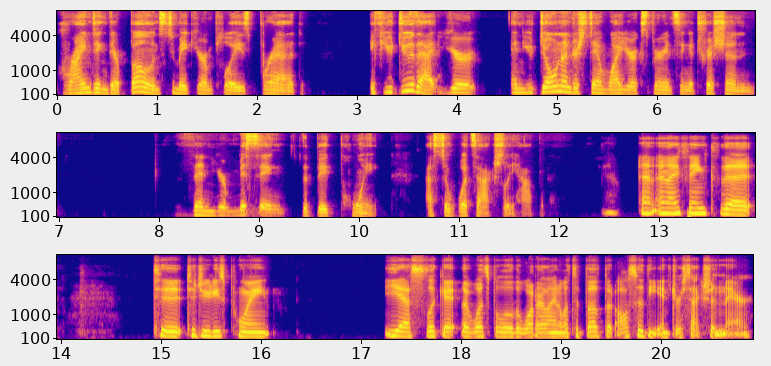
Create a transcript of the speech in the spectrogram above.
grinding their bones to make your employees bread. If you do that, you're and you don't understand why you're experiencing attrition, then you're missing the big point as to what's actually happening. Yeah. And and I think that to to Judy's point, yes, look at what's below the waterline, what's above, but also the intersection there.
